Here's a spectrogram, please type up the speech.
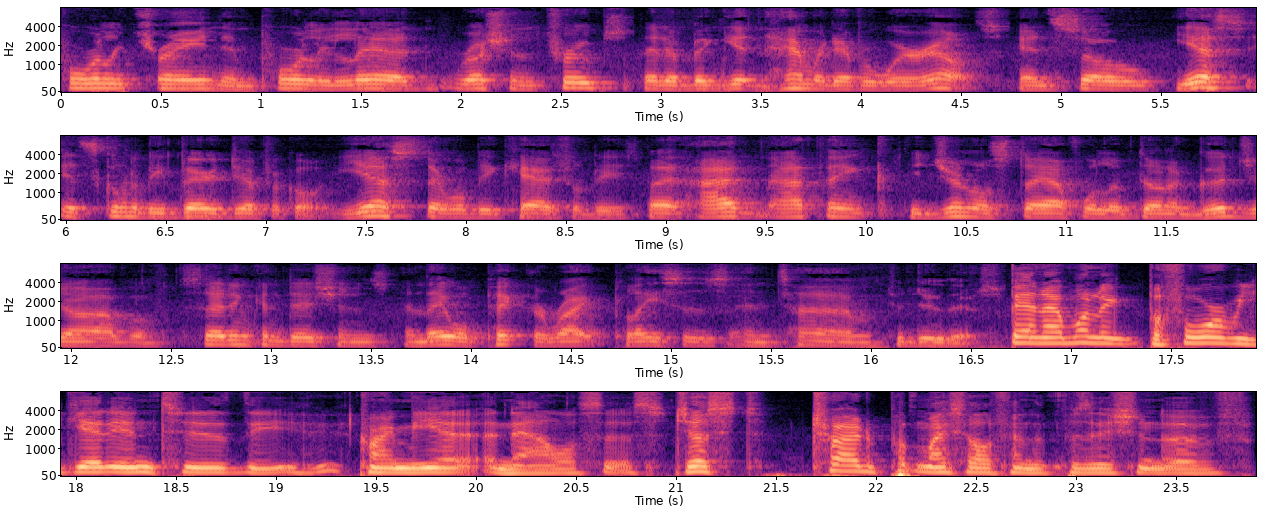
poorly trained, and poorly led Russian troops that have been getting hammered everywhere else. And so, yes, it's going to be very difficult. Yes, there will be casualties, but I, I think the general staff will have done a good job of setting conditions, and they will pick the right places and time to do this. Ben, I want to, before we get into the Crimea analysis, just try to put myself in the position of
